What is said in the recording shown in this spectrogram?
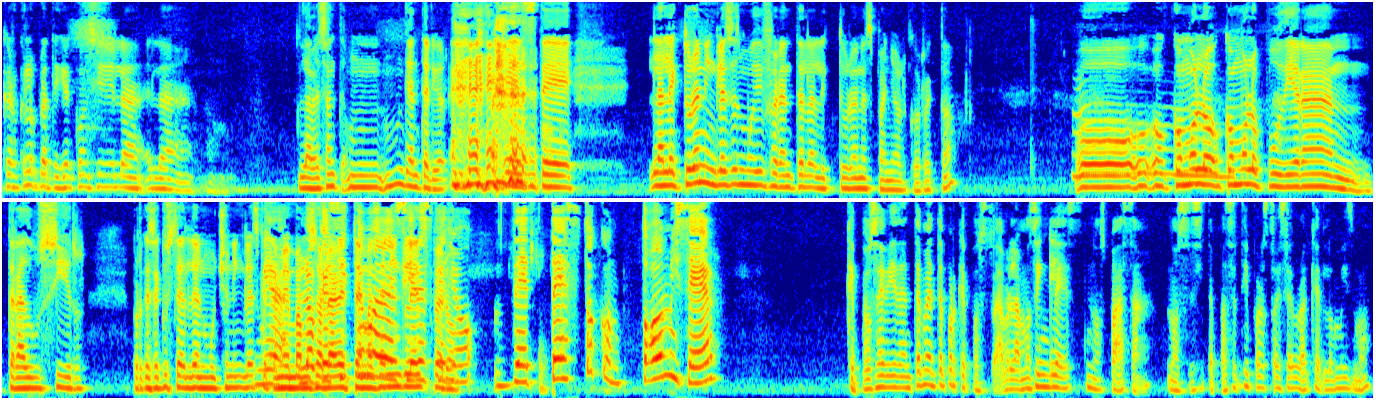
creo que lo platiqué con Siri la, la, la vez ante- un, un día anterior. este, la lectura en inglés es muy diferente a la lectura en español, ¿correcto? O, cómo lo, cómo lo pudieran traducir, porque sé que ustedes leen mucho en inglés, que Mira, también vamos a que hablar sí de te temas en inglés, es que pero yo detesto con todo mi ser que pues evidentemente porque pues hablamos inglés, nos pasa, no sé si te pasa a ti, pero estoy segura que es lo mismo.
